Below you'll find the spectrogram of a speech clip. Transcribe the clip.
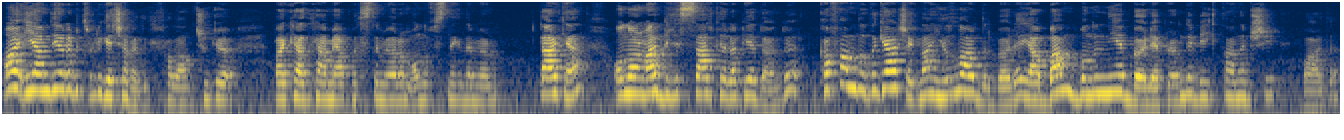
Ama EMDR'a bir türlü geçemedik falan. Çünkü ben kendi kendime yapmak istemiyorum, onun ofisine gidemiyorum derken o normal bilişsel terapiye döndü. Kafamda da gerçekten yıllardır böyle ya ben bunu niye böyle yapıyorum diye bir iki tane bir şey vardı.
